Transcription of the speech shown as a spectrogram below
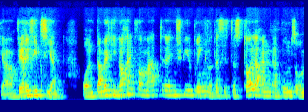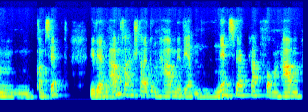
ja, verifizieren. Und da möchte ich noch ein Format äh, ins Spiel bringen und das ist das Tolle an, an unserem Konzept. Wir werden Abendveranstaltungen haben, wir werden Netzwerkplattformen haben,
